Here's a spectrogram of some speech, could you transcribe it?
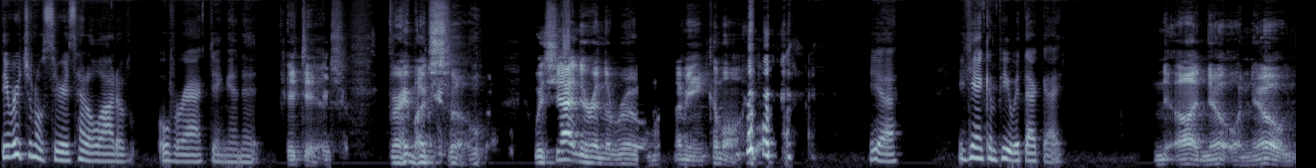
the original series had a lot of overacting in it. It did, very much so. With Shatner in the room, I mean, come on. Yeah. You can't compete with that guy. Uh, no, no.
